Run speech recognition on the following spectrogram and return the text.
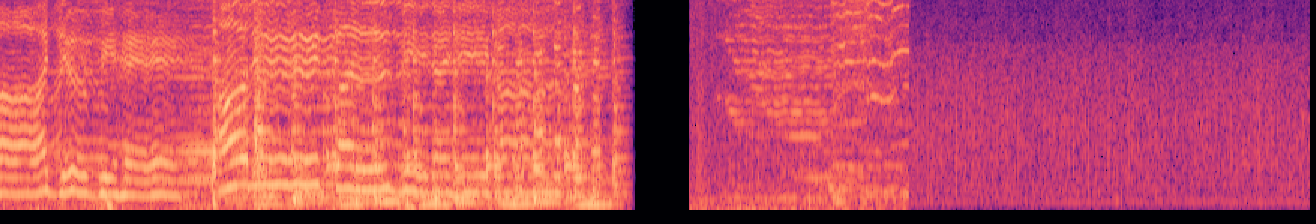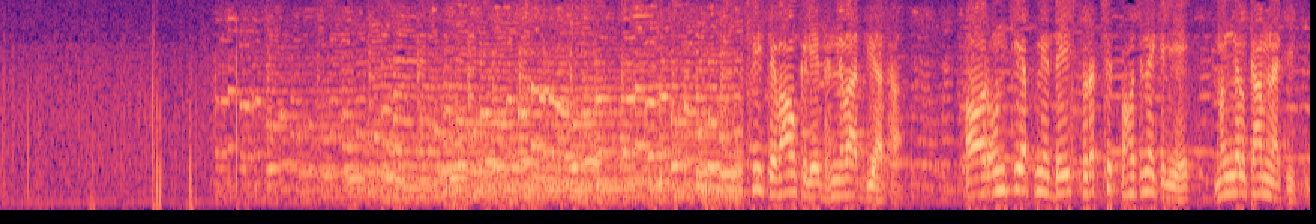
आज भी है और कल भी रहेगा की सेवाओं के लिए धन्यवाद दिया था और उनकी अपने देश सुरक्षित पहुँचने के लिए मंगल कामना की थी।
